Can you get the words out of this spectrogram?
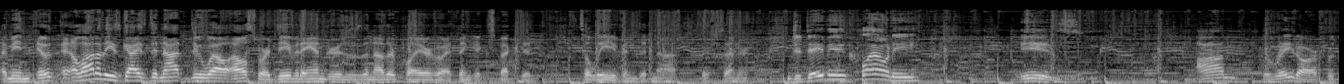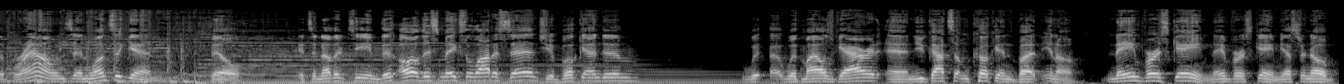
I mean, a lot of these guys did not do well elsewhere. David Andrews is another player who I think expected to leave and did not. Their center. Jadeveon Clowney is on the radar for the Browns, and once again, Bill, it's another team. This, oh, this makes a lot of sense. You bookend him with, uh, with Myles Garrett, and you got something cooking. But you know, name versus game, name versus game. Yes or no?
